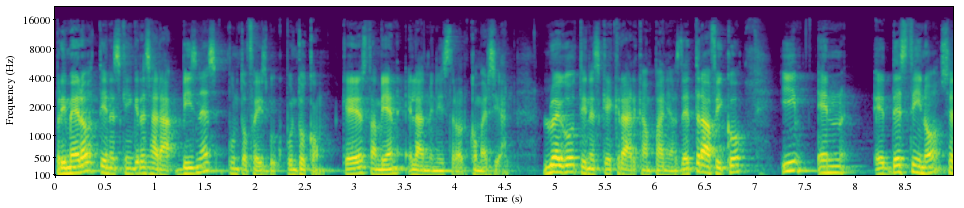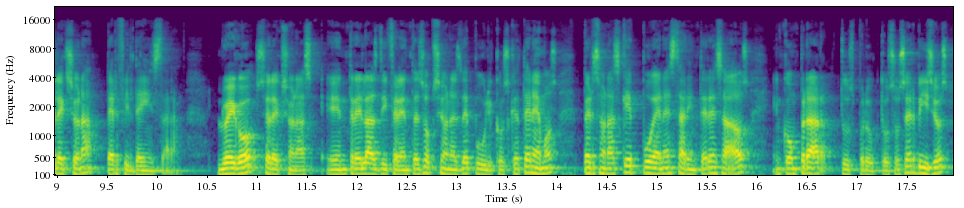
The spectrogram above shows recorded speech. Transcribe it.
Primero tienes que ingresar a business.facebook.com, que es también el administrador comercial. Luego tienes que crear campañas de tráfico y en el destino selecciona perfil de Instagram. Luego seleccionas entre las diferentes opciones de públicos que tenemos personas que pueden estar interesados en comprar tus productos o servicios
